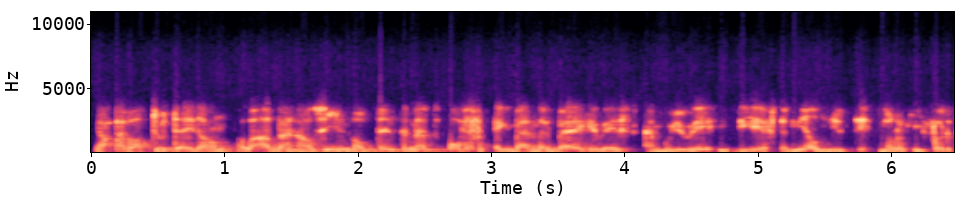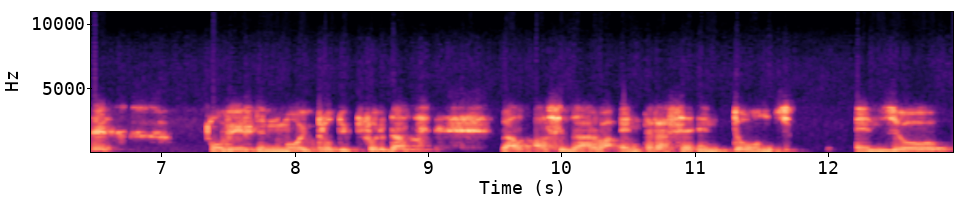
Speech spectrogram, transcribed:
Ja, en wat doet hij dan? Wel, ik ben gaan zien op het internet of ik ben erbij geweest en moet je weten, die heeft een heel nieuwe technologie voor dit of heeft een mooi product voor dat. Wel, als je daar wat interesse in toont in zo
